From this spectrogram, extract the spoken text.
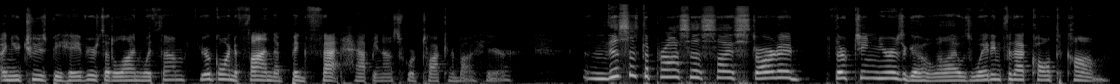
and you choose behaviors that align with them, you're going to find that big fat happiness we're talking about here. This is the process I started 13 years ago while I was waiting for that call to come.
